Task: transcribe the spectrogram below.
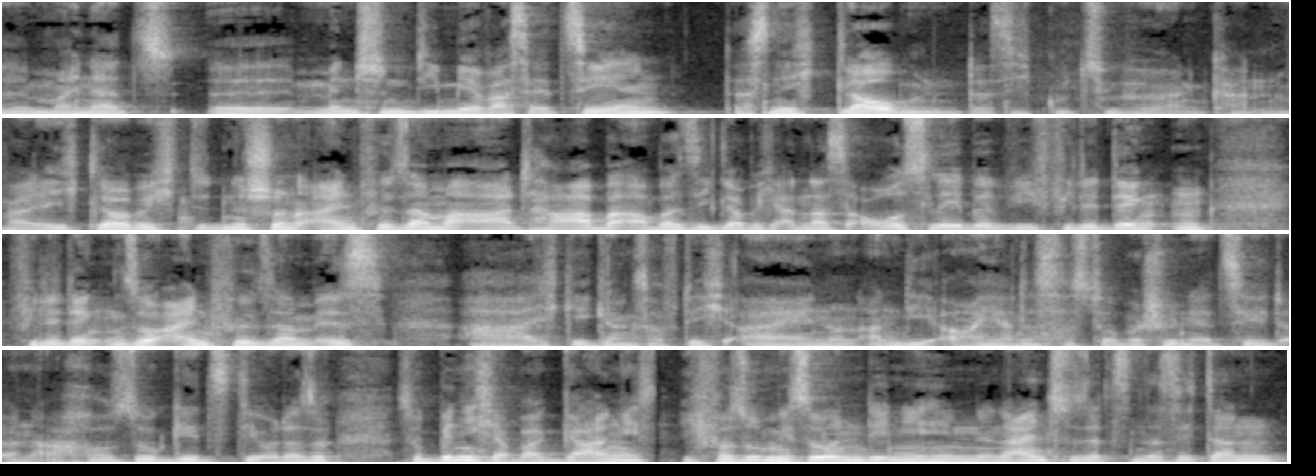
meiner äh, Menschen, die mir was erzählen, das nicht glauben, dass ich gut zuhören kann. Weil ich, glaube ich, eine schon einfühlsame Art habe, aber sie, glaube ich, anders auslebe, wie viele denken. Viele denken, so einfühlsam ist, ah, ich gehe ganz auf dich ein und an die, ah ja, das hast du aber schön erzählt und ach, so geht's dir oder so. So bin ich aber gar nicht. Ich versuche mich so in den hineinzusetzen, dass ich dann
